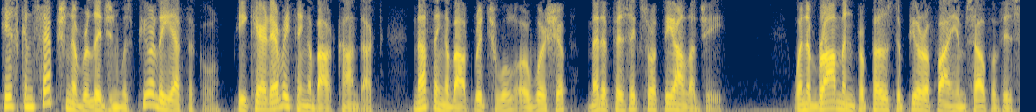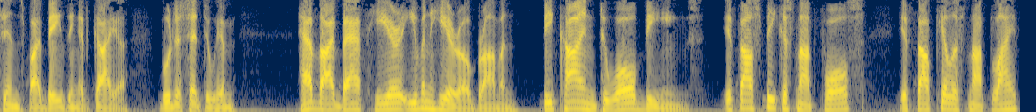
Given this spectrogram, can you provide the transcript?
His conception of religion was purely ethical. He cared everything about conduct, nothing about ritual or worship, metaphysics or theology. When a Brahmin proposed to purify himself of his sins by bathing at Gaya, Buddha said to him, Have thy bath here, even here, O Brahmin. Be kind to all beings. If thou speakest not false, if thou killest not life,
